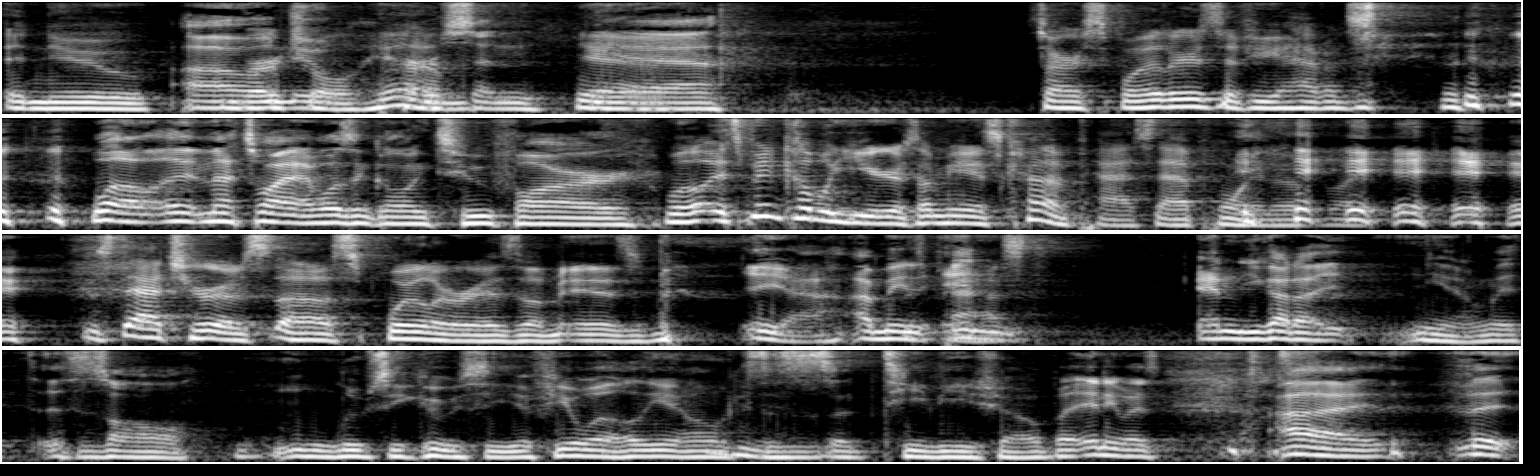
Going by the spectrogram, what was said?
a new Oh, a virtual new him. person. Yeah. yeah. Sorry, spoilers if you haven't. Seen. Well, and that's why I wasn't going too far. well, it's been a couple years. I mean, it's kind of past that point of like the stature of uh, spoilerism is. Yeah, I mean, past. And you gotta, you know, it, this is all loosey goosey, if you will, you know, because this is a TV show. But anyways, uh, the,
